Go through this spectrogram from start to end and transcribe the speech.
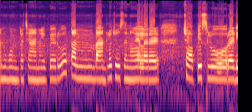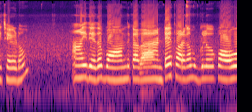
అనుకుంటా ఛానల్ పేరు. తన దాంట్లో చూశాను ఎలా చాపీస్లు రెడీ చేయడం. ఇదేదో బాగుంది కదా అంటే త్వరగా ముగ్గులు పోవు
